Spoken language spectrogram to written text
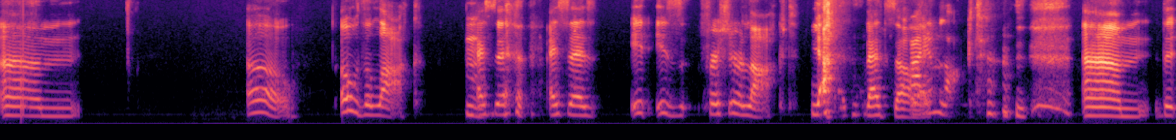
Um. Oh, oh, the lock. Mm. I said, I says it is for sure locked. Yeah. That's, that's all. I am locked. um. The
